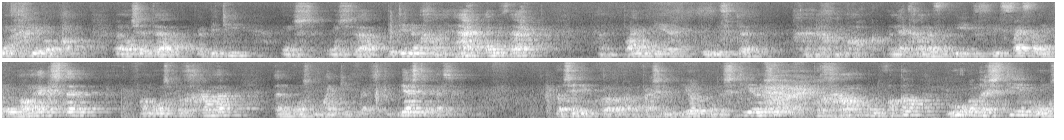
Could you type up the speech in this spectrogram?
omgewing aan. En ons het 'n uh, bietjie ons ons uh, bediening gaan herontwerp en baie meer behoefte gerig maak. En ek gaan nou vir u vier vyf van die belangrikste van ons programme in ons mandjie wys. Die eerste is ons het die uh, personeel ondersteuningsprogram ontwikkel. Hoe ondersteun ons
